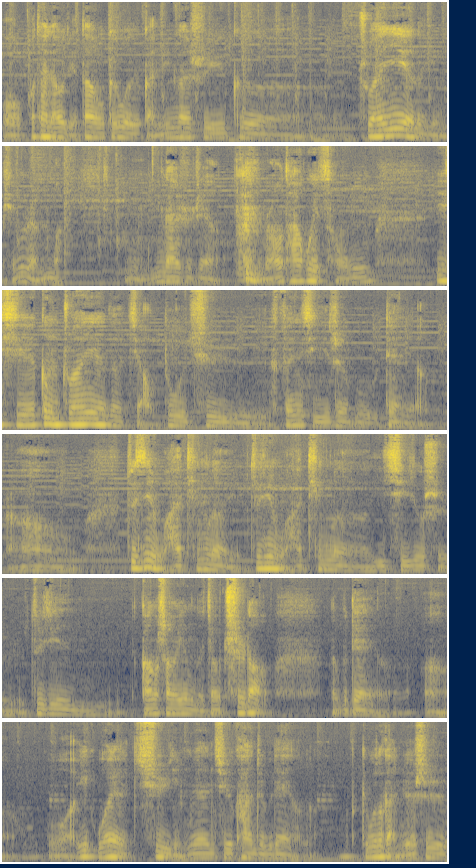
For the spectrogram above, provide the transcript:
我不太了解，但我给我的感觉应该是一个专业的影评人吧，嗯，应该是这样。然后他会从一些更专业的角度去分析这部电影，然后。最近我还听了，最近我还听了一期，就是最近刚上映的叫《赤道》那部电影啊，我一我也去影院去看这部电影了，给我的感觉是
